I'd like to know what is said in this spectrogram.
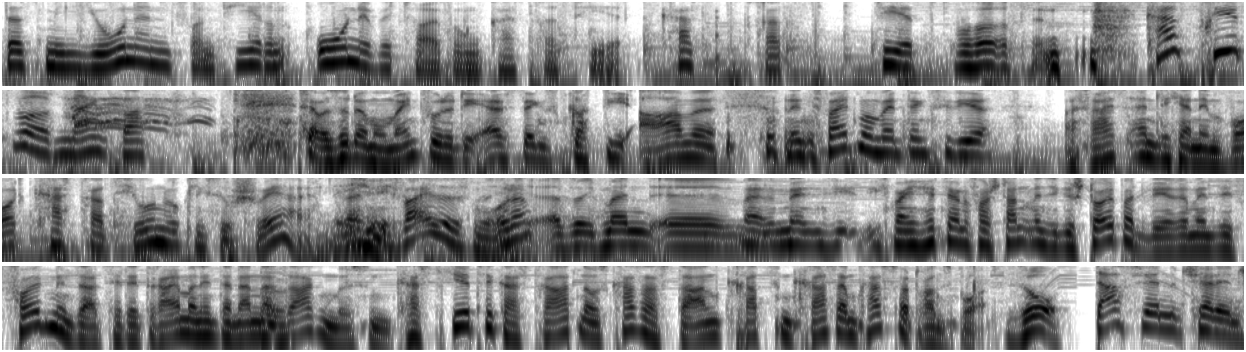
dass Millionen von Tieren ohne Betäubung kastratiert, kastratiert wurden. Kastriert wurden, mein Gott. Ist aber so der Moment, wo du dir erst denkst, Gott, die Arme. Und im zweiten Moment denkst du dir, was war jetzt eigentlich an dem Wort Kastration wirklich so schwer? Ich, ich weiß es nicht. Oder? Also ich meine, äh, sie- Ich meine, ich hätte ja noch verstanden, wenn sie gestolpert wäre, wenn sie folgenden Satz hätte dreimal hintereinander Hm. sagen müssen. Kastrierte Kastraten aus Kasachstan kratzen krass am Castortransport. so, das wäre eine Challenge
